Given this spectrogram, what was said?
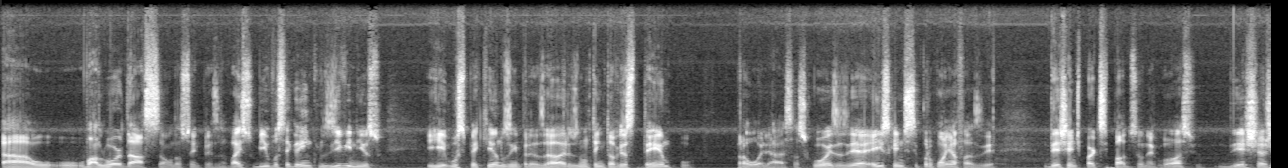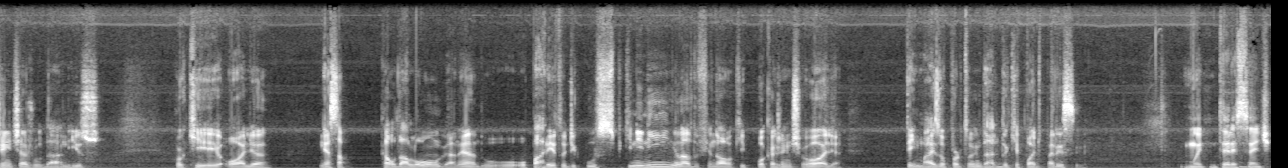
a, o, o, valor da ação da sua empresa vai subir, você ganha inclusive nisso. E os pequenos empresários não têm talvez tempo para olhar essas coisas, e é, é, isso que a gente se propõe a fazer. Deixa a gente participar do seu negócio, deixa a gente ajudar nisso, porque olha, nessa cauda longa, né, do o pareto de custos pequenininho lá do final que pouca gente olha, tem mais oportunidade do que pode parecer. Muito interessante.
